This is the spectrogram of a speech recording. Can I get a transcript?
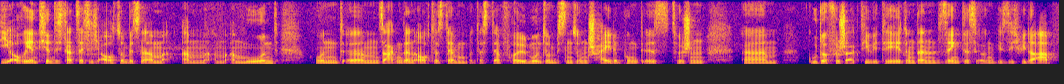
Die orientieren sich tatsächlich auch so ein bisschen am, am, am, am Mond und ähm, sagen dann auch, dass der, dass der Vollmond so ein bisschen so ein Scheidepunkt ist zwischen ähm, guter Fischaktivität und dann senkt es irgendwie sich wieder ab.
